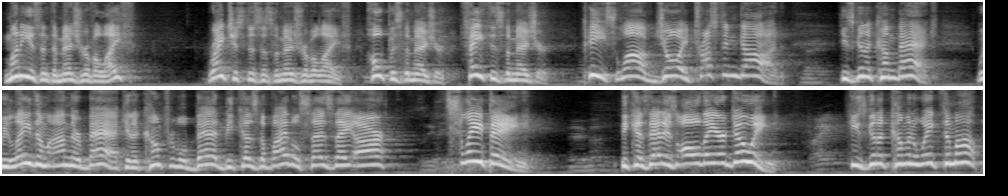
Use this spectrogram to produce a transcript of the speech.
money isn't the measure of a life. Righteousness is the measure of a life. Hope is the measure. Faith is the measure. Peace, love, joy, trust in God. He's going to come back. We lay them on their back in a comfortable bed because the Bible says they are sleeping. Because that is all they are doing. He's going to come and wake them up.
